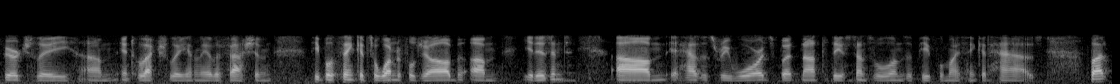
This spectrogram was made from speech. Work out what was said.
spiritually, um, intellectually, and in any other fashion. People think it's a wonderful job. Um, it isn't. Um, it has its rewards, but not the ostensible ones that people might think it has. But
